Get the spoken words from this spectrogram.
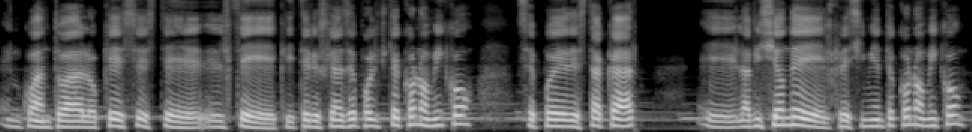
en cuanto a lo que es este, este criterios generales de política económico, se puede destacar eh, la visión del crecimiento económico,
